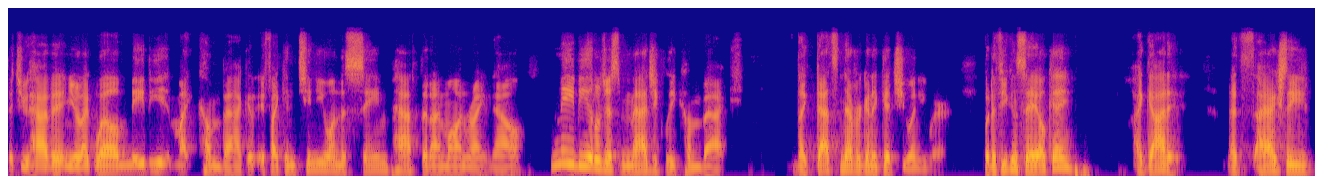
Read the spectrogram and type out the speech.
that you have it and you're like, well, maybe it might come back. If I continue on the same path that I'm on right now, maybe it'll just magically come back. Like that's never going to get you anywhere. But if you can say, okay, I got it. That's I actually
